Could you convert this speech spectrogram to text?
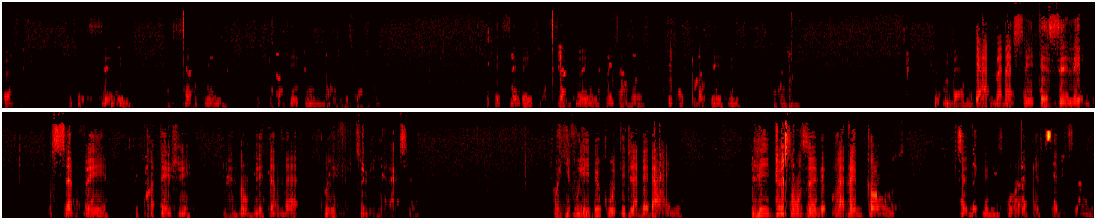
peuple, était zélé servir et protéger le de était zélé pour servir protéger nom. Ruben, Gad, Manassé étaient zélés pour servir et protéger le nom de l'Éternel pour les futures générations. Voyez-vous les deux côtés de la médaille? Les deux sont zélés pour la même cause. Ce n'est qu'une histoire de perception.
